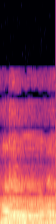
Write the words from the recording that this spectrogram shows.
no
